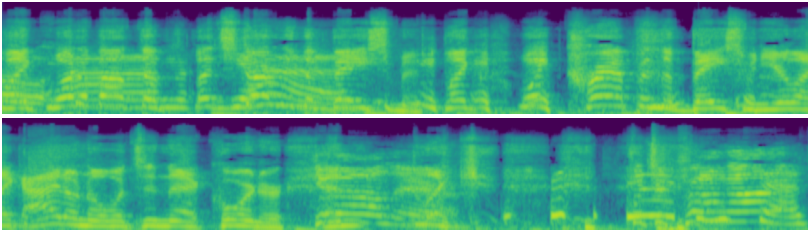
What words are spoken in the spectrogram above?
Like, what about the? um, Let's start in the basement. Like, what crap in the basement? You're like, I don't know what's in that corner. Get And, down there. Like, Put your tongue on.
